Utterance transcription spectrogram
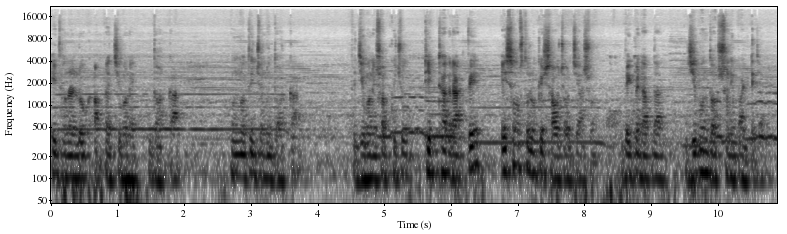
এই ধরনের লোক আপনার জীবনে দরকার। উন্নতির জন্য দরকার। জীবনে সব কিছু ঠিকঠাক রাখতে এই সমস্ত লোকের সাহচর্যে আসুন। দেখবেন আপনার জীবন দর্শনই পাল্টে যাবে।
